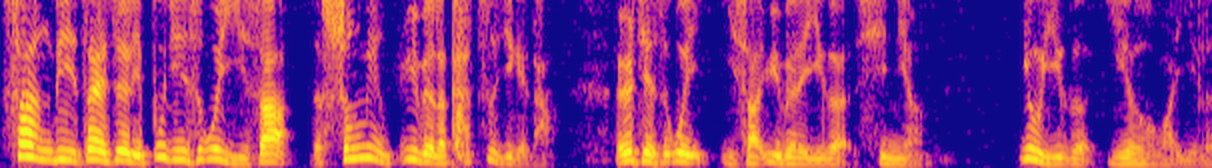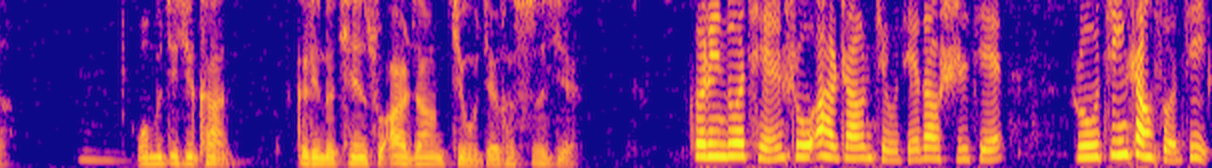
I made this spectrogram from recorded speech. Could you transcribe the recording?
上帝在这里不仅是为以撒的生命预备了他自己给他，而且是为以撒预备了一个新娘，又一个耶和华以勒。嗯，我们继续看《格林多前书》二章九节和十节。《格林多前书》二章九节到十节，如经上所记，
